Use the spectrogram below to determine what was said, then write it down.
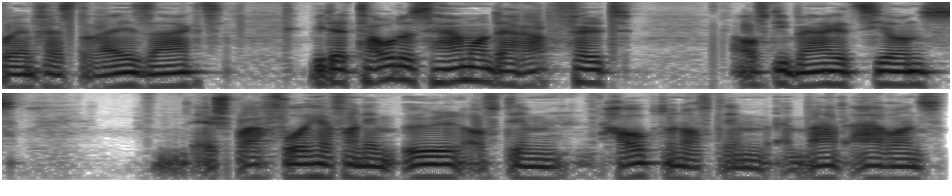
wo er in Vers 3 sagt, wie der Tau des Hermon herabfällt auf die Berge Zions. Er sprach vorher von dem Öl auf dem Haupt und auf dem Bart Aarons.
